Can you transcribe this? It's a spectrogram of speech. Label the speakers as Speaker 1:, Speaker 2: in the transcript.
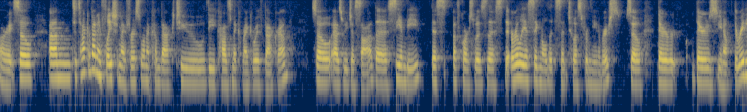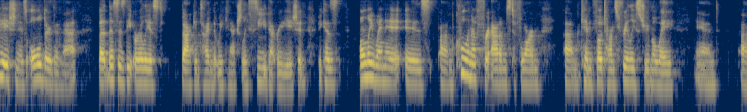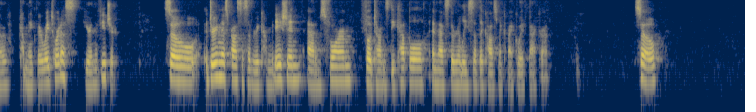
Speaker 1: All right, so um, to talk about inflation, I first want to come back to the cosmic microwave background. So as we just saw, the CMB, this of course was this the earliest signal that's sent to us from the universe. So there, there's, you know, the radiation is older than that, but this is the earliest back in time that we can actually see that radiation because only when it is um, cool enough for atoms to form um, can photons freely stream away and uh, make their way toward us here in the future. So during this process of recombination, atoms form, photons decouple, and that's the release of the cosmic microwave background. So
